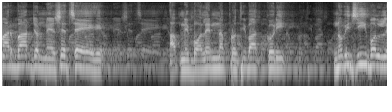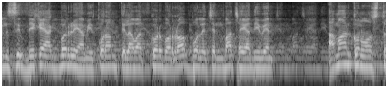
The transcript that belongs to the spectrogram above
মারবার জন্য এসেছে। আপনি বলেন না, প্রতিবাদ করি। নবীজি বললেন, সিদ্দিকে আকবর রে, আমি কোরআন তেলাওয়াত করব, রব বলেছেন, বাছাইয়া দিবেন। আমার কোনো অস্ত্র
